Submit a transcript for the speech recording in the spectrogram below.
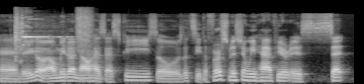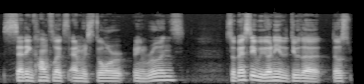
And there you go. Almeida now has SP. So let's see. The first mission we have here is set setting conflicts and restoring ruins. So basically, we're gonna need to do the those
